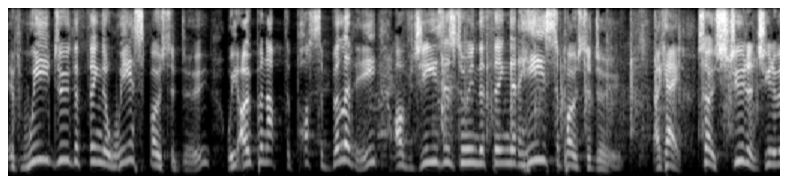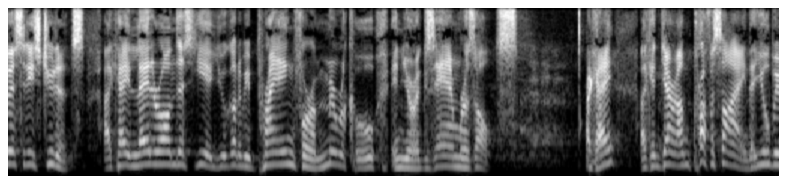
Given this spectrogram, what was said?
if we do the thing that we're supposed to do, we open up the possibility of Jesus doing the thing that he's supposed to do. Okay, so students, university students, okay, later on this year, you're going to be praying for a miracle in your exam results. Okay? I can guarantee, I'm prophesying that you'll be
